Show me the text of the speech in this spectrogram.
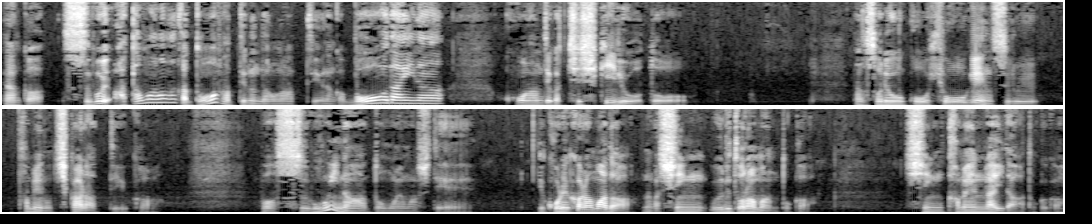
なんか、すごい頭の中どうなってるんだろうなっていう、なんか膨大な、こうなんていうか知識量と、なんかそれをこう表現するための力っていうか、わ、すごいなぁと思いまして、これからまだ、なんか新ウルトラマンとか、新仮面ライダーとかが、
